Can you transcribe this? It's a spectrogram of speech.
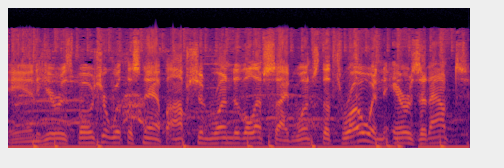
And here is Boser with the snap. Option run to the left side. Wants the throw and airs it out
